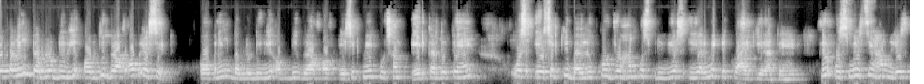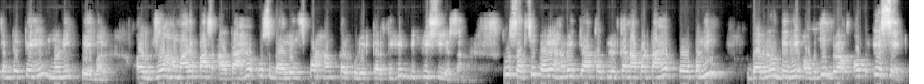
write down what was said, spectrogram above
opening W of the block of asset opening W of the block of asset में कुछ हम ऐड कर देते हैं। उस एसिड की वैल्यू को जो हम उस प्रीवियस ईयर में एक्वायर किए रहते हैं। फिर उसमें से हम लेस कर देते हैं मनी पेबल और जो हमारे पास आता है, उस बैलेंस पर हम कैलकुलेट करते हैं डिप्रिसिएशन तो सबसे पहले हमें क्या कैलकुलेट करना पड़ता है? Opening W of the block of asset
